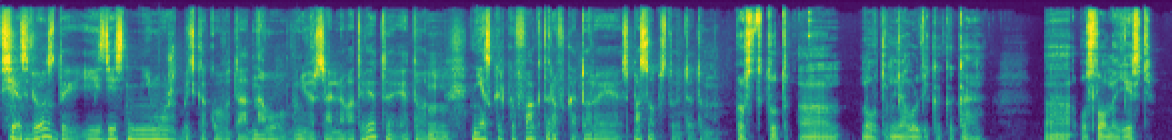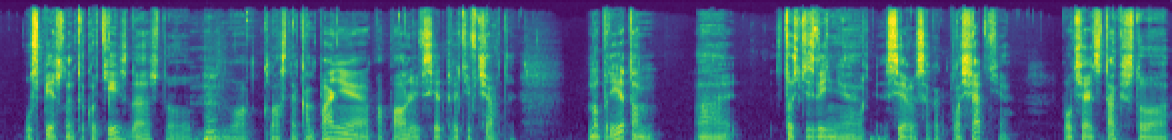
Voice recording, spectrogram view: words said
все звезды, и здесь не может быть какого-то одного универсального ответа. Это вот угу. несколько факторов, которые способствуют этому. Просто тут, э, ну вот у меня логика какая. Условно есть успешный такой кейс, да, что угу. классная компания, попали все треки в чарты. Но при этом а, с точки зрения сервиса как площадки, получается так, что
